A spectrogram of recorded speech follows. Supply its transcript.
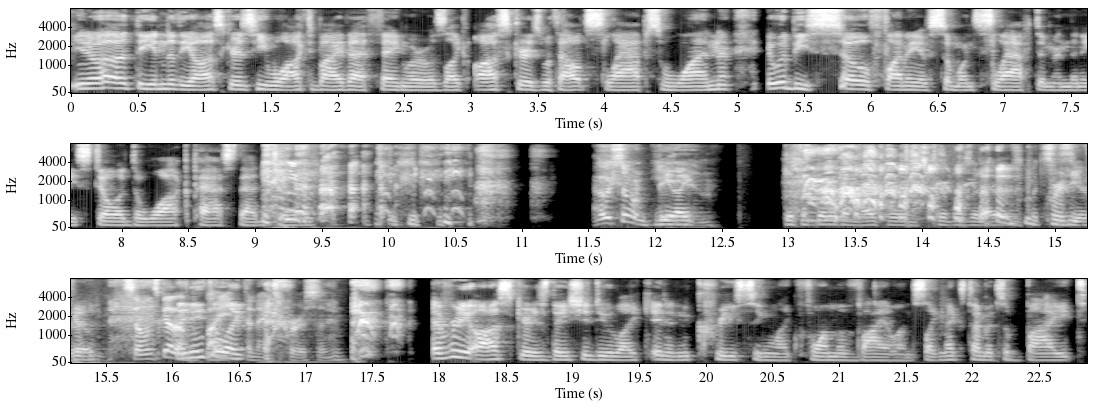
You know how at the end of the Oscars he walked by that thing where it was like Oscars without slaps won. It would be so funny if someone slapped him and then he still had to walk past that. I wish someone He, bit like- him. Gets up there with a marker and scribbles it out and puts a Pretty zero. good. Someone's got to to, bite like- the next person. Every Oscars they should do like an increasing like form of violence. Like next time it's a bite,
